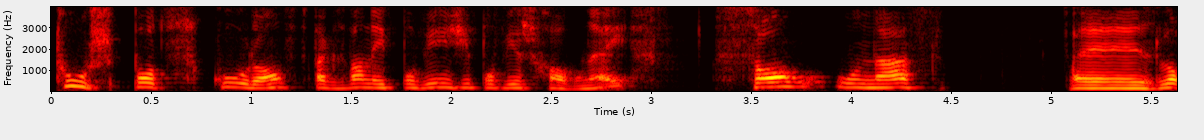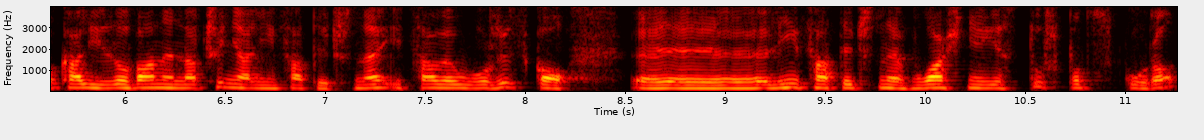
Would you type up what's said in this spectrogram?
tuż pod skórą, w tak zwanej powięzi powierzchownej, są u nas e, zlokalizowane naczynia limfatyczne i całe łożysko e, limfatyczne właśnie jest tuż pod skórą.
